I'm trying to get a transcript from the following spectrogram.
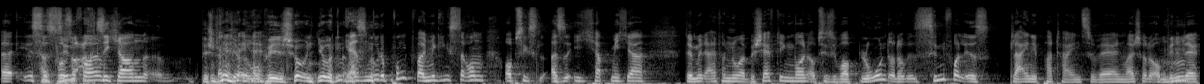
äh, ist es Also vor so sinnvoll? 80 Jahren äh, bestand die Europäische Union. Ja, das ist ein guter Punkt, weil mir ging es darum, ob sich, also ich habe mich ja damit einfach nur mal beschäftigen wollen, ob es sich überhaupt lohnt oder ob es sinnvoll ist, kleine Parteien zu wählen, weißt du, oder ob wieder der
